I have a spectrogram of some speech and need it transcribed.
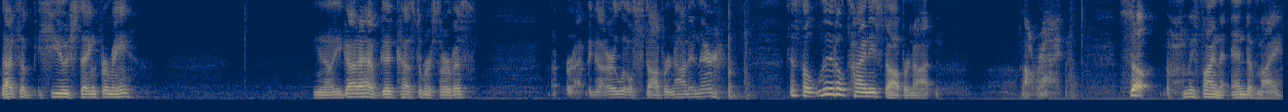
that's a huge thing for me. You know, you got to have good customer service. All right, we got our little stopper knot in there. Just a little tiny stopper knot. All right. So, let me find the end of my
